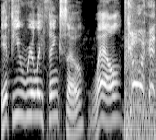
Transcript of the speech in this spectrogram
If you really think so, well, Go ahead,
